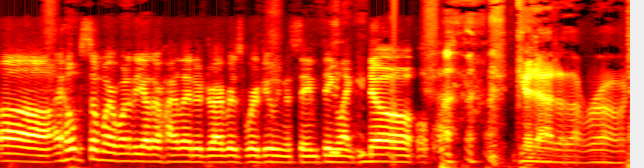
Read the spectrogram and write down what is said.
Uh, I hope somewhere one of the other Highlander drivers were doing the same thing. Like, no. Get out of the road!"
